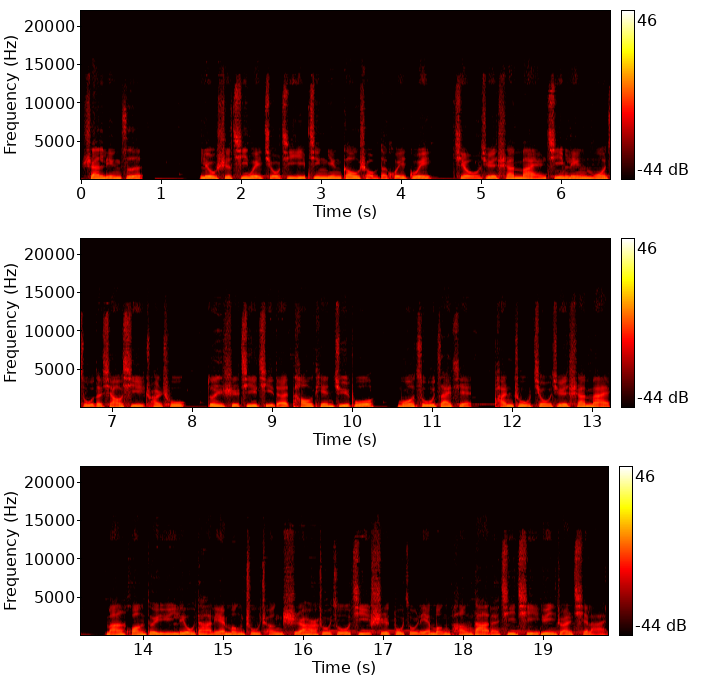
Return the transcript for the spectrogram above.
山灵子。六十七位九级精英高手的回归，九绝山脉禁灵魔族的消息传出，顿时激起的滔天巨波。魔族再现，盘住九绝山脉。蛮荒对与六大联盟组成十二主族几十部族联盟，庞大的机器运转起来，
